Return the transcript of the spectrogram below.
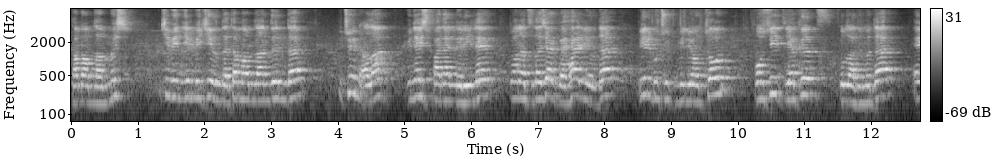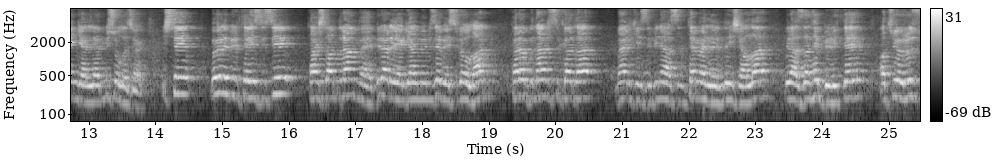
tamamlanmış. 2022 yılında tamamlandığında bütün alan güneş panelleriyle donatılacak ve her yılda 1,5 milyon ton fosil yakıt kullanımı da engellenmiş olacak. İşte böyle bir tesisi taşlandıran ve bir araya gelmemize vesile olan Karapınar Skada Merkezi binasının temellerinde inşallah birazdan hep birlikte atıyoruz.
